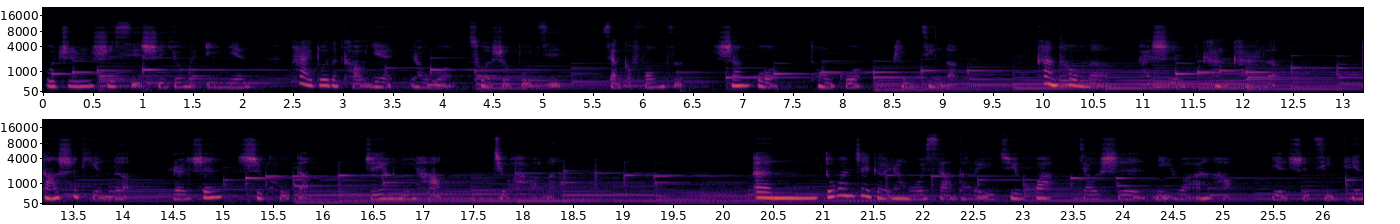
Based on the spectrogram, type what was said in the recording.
不知是喜是忧的一年，太多的考验让我措手不及，像个疯子，伤过、痛过、平静了，看透了还是看开了。糖是甜的，人生是苦的，只要你好就好了。嗯，读完这个让我想到了一句话，就是“你若安好，便是晴天”。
